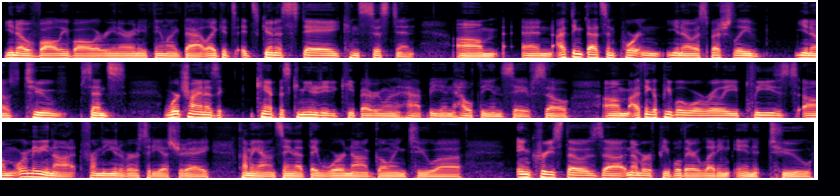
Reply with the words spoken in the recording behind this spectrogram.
you know volleyball arena or anything like that. Like it's it's going to stay consistent. Um, and I think that's important, you know, especially you know, to since we're trying as a campus community to keep everyone happy and healthy and safe. So um, I think people were really pleased, um, or maybe not, from the university yesterday coming out and saying that they were not going to uh, increase those uh, number of people they're letting into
